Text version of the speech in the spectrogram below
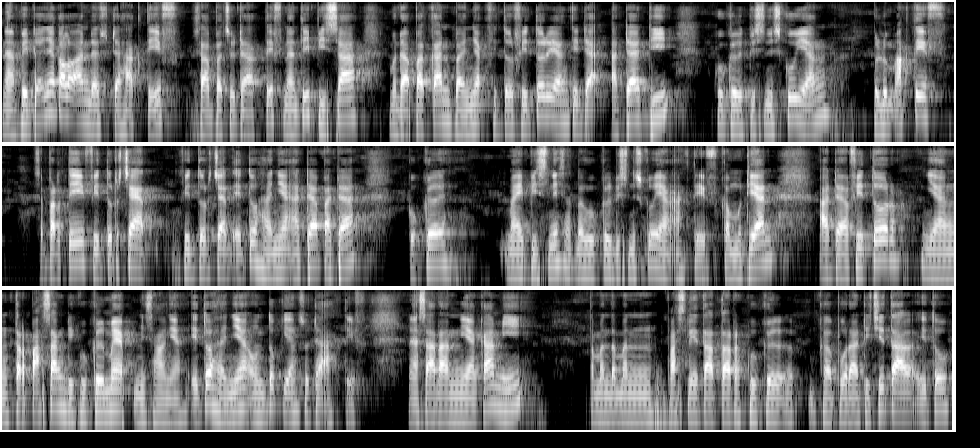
Nah, bedanya kalau Anda sudah aktif, sahabat sudah aktif, nanti bisa mendapatkan banyak fitur-fitur yang tidak ada di Google Bisnisku yang belum aktif. Seperti fitur chat. Fitur chat itu hanya ada pada Google My Business atau Google Bisnisku yang aktif. Kemudian ada fitur yang terpasang di Google Map misalnya. Itu hanya untuk yang sudah aktif. Nah, sarannya kami teman-teman fasilitator Google Gapura Digital itu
